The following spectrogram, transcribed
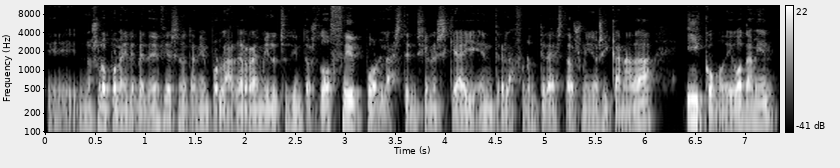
Eh, no solo por la independencia, sino también por la guerra de 1812, por las tensiones que hay entre la frontera de Estados Unidos y Canadá, y como digo también,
